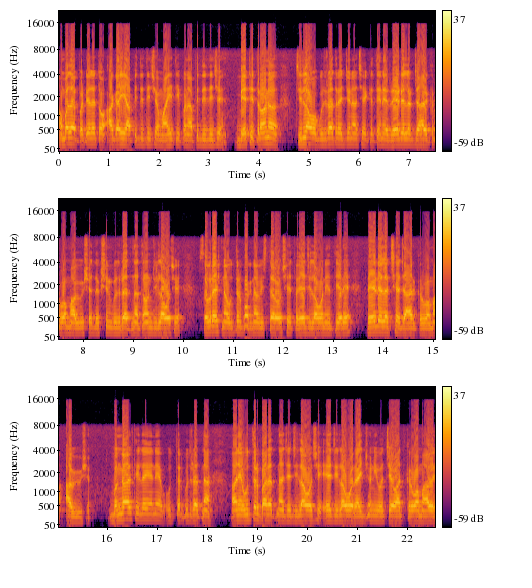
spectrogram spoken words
અંબાલાલ પટેલે તો આગાહી આપી દીધી છે, માહિતી પણ આપી દીધી છે. બેથી ત્રણ જિલ્લાઓ ગુજરાત રાજ્યના છે કે તેને રેડ એલર્ટ જાહેર કરવામાં આવ્યું છે. દક્ષિણ ગુજરાતના ત્રણ જિલ્લાઓ છે, સૌરાષ્ટ્રના ઉત્તર ભાગના વિસ્તારો છે, તો એ જિલ્લાઓને અત્યારે રેડ એલર્ટ છે, જાહેર કરવામાં આવ્યું છે. બંગાળથી લઈ અને ઉત્તર ગુજરાતના અને ઉત્તર ભારતના જે જિલ્લાઓ છે, એ જિલ્લાઓ રાજ્યોની વચ્ચે વાત કરવામાં આવે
